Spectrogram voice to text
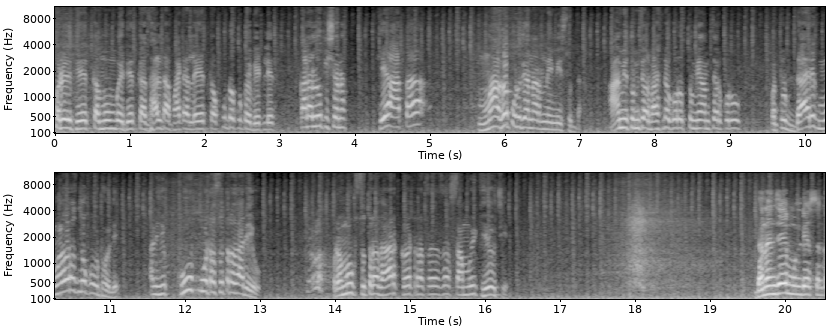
परळीत आहेत का मुंबईत आहेत का झालटा फाट्याला आहेत का कुठं कुठं भेटलेत? काढा लोकेशन हे आता मागं पडू देणार नाही मी सुद्धा. आम्ही तुमच्यावर भाषण करू तुम्ही आमच्यावर करू. पण तू डायरेक्ट मुळावरच लोक उठवले. आणि हे खूप मोठा सूत्रधार आहे हो. प्रमुख सूत्रधार कट रचाचा सामूहिक हे धनंजय मुंडे संघ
